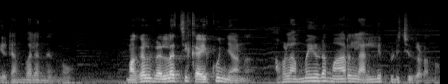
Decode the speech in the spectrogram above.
ഇടം വല നിന്നു. മകൾ വെള്ളച്ചി കൈക്കുഞ്ഞാണ് അവൾ അമ്മയുടെ മാറിൽ അള്ളിപ്പിടിച്ചു കിടന്നു.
